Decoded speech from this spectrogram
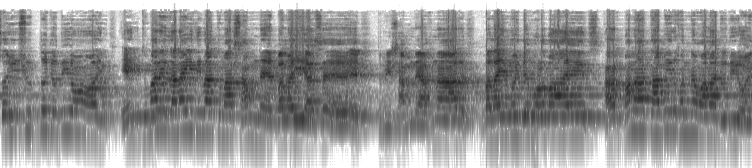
সহি শুদ্ধ যদি এই তোমারে জানাই দিবা তোমার সামনে বালাই আছে। তুমি সামনে আপনার বালাইয়ের মধ্যে পড়বাই আর বানা তাবির করনেওয়ালা যদি হয়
